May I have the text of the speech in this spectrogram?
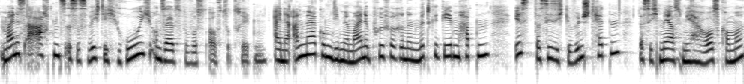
Meines Erachtens ist es wichtig, ruhig und selbstbewusst aufzutreten. Eine Anmerkung, die mir meine Prüferinnen mitgegeben hatten, ist, dass sie sich gewünscht hätten, dass ich mehr aus mir herauskomme.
